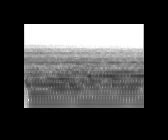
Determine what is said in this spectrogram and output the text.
うん。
